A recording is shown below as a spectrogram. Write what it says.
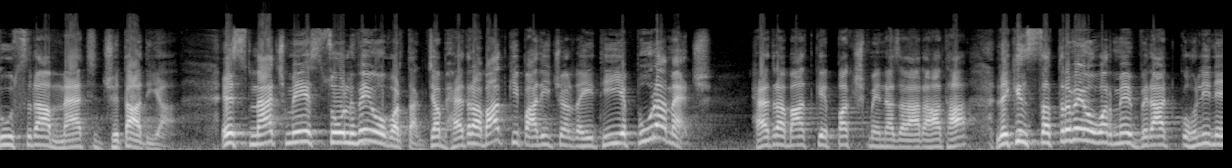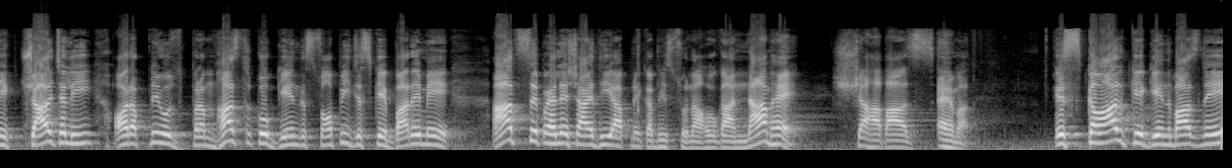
दूसरा मैच जिता दिया। इस मैच में 16वें ओवर तक जब हैदराबाद की पारी चल रही थी, ये पूरा मैच हैदराबाद के पक्ष में नज़र आ रहा था। लेकिन सत्रहवें ओवर में विराट कोहली ने एक चाल चली और अपने उस ब्रह्मास्त्र को गेंद सौंपी, जिसके बारे में आज से पहले शायद ही आपने कभी सुना होगा। नाम है शाहबाज अहमद। इस कमाल के गेंदबाज ने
